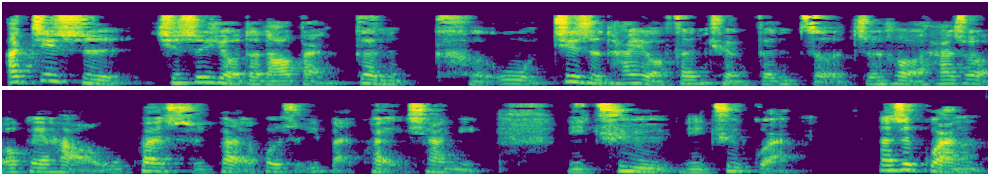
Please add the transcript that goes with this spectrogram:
啊。即使其实有的老板更可恶，即使他有分权分责之后，他说 OK 好，五块十块或者是一百块以下你，你你去你去管，但是管。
